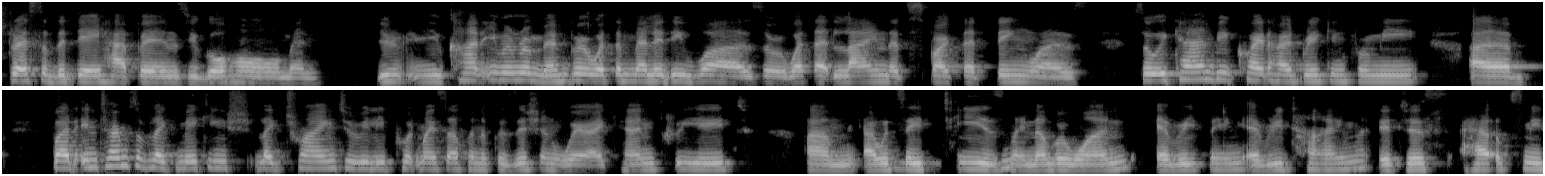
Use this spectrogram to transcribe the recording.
stress of the day happens, you go home and you you can't even remember what the melody was or what that line that sparked that thing was so it can be quite heartbreaking for me um, but in terms of like making sh- like trying to really put myself in a position where i can create um, i would say tea is my number one everything every time it just helps me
